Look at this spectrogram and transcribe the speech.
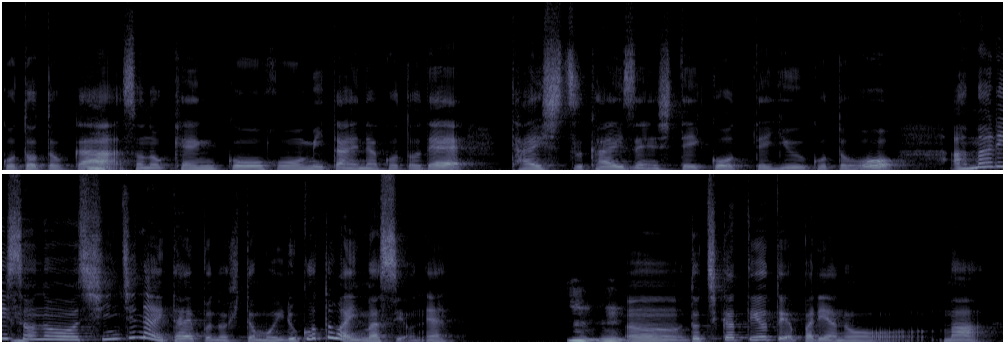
こととか、その健康法みたいなことで体質改善していこうっていうことをあまりその信じないタイプの人もいることはいますよね。うんうん。うん、どっちかっていうとやっぱりあのまあ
